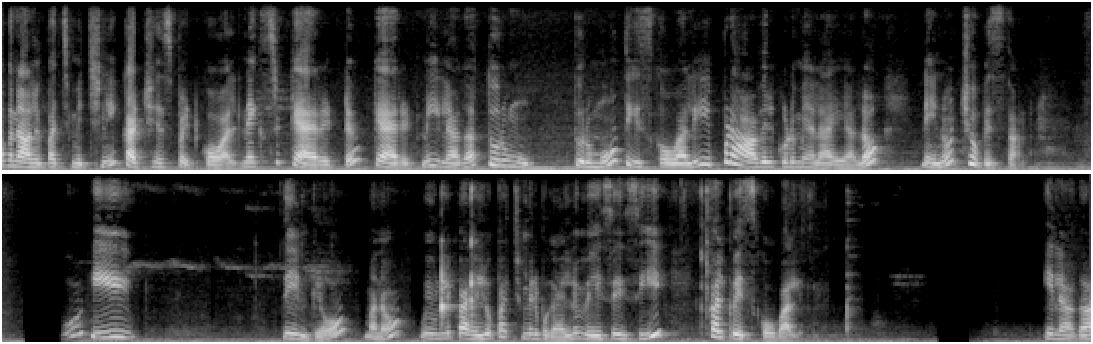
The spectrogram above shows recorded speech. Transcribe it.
ఒక నాలుగు పచ్చిమిర్చిని కట్ చేసి పెట్టుకోవాలి. నెక్స్ట్ క్యారెట్ క్యారెట్ని ఇలాగా తురుము తురుము తీసుకోవాలి. ఇప్పుడు ఆవిరి కుడుము ఎలా వేయాలో నేను చూపిస్తాను. ఈ దీంట్లో మనం ఉల్లిపాయలు పచ్చిమిరపకాయలను వేసేసి కలిపేసుకోవాలి. ఇలాగా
